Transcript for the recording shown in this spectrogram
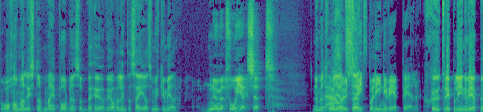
Och har man lyssnat på mig i podden så behöver jag väl inte säga så mycket mer. Nummer två, Jetset. Nummer två Ja, sju Jetset, Tripolin i VP eller? sju Tripolin i VP.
